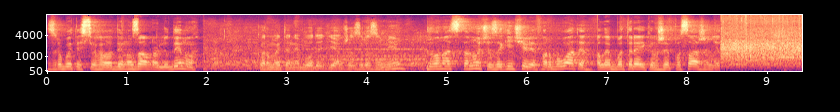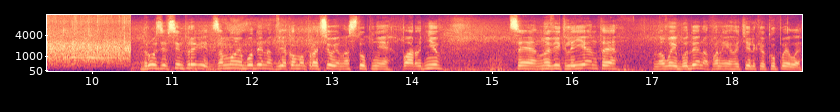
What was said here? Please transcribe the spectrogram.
Зробити з цього динозавра людину. Кормити не будуть, я вже зрозумів. 12 ночі закінчив я фарбувати, але батарейки вже посажені. Друзі, всім привіт! За мною будинок, в якому працюю наступні пару днів. Це нові клієнти, новий будинок. Вони його тільки купили.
